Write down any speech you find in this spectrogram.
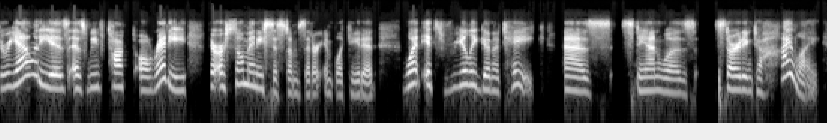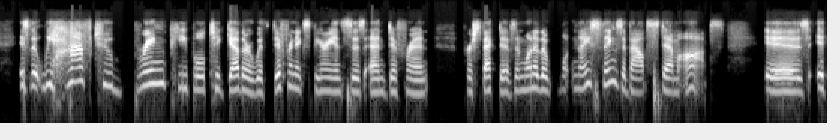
The reality is, as we've talked already, there are so many systems that are implicated. What it's really going to take, as Stan was starting to highlight, is that we have to bring people together with different experiences and different perspectives. And one of the nice things about STEM ops is it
